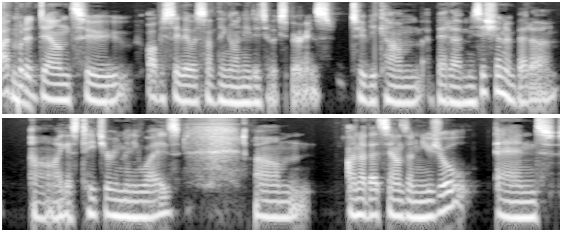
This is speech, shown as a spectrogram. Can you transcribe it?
I put hmm. it down to obviously there was something I needed to experience to become a better musician, a better, uh, I guess, teacher in many ways. Um, I know that sounds unusual, and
